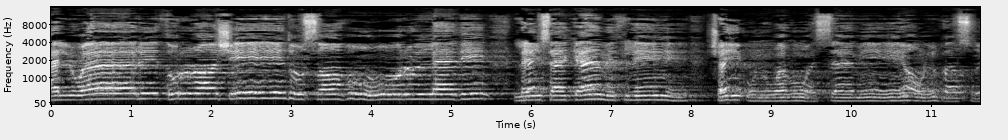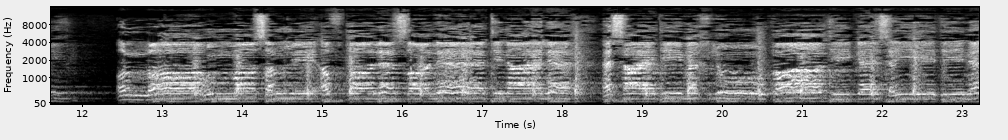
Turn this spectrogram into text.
الوارث الرشيد الصبور الذي ليس كمثله شيء وهو السميع البصير. اللهم صل أفضل صلاة على أسعد مخلوقاتك سيدنا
